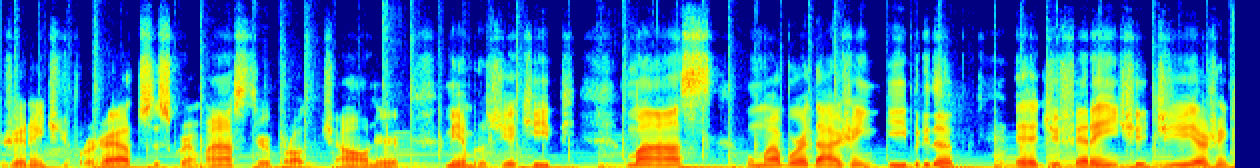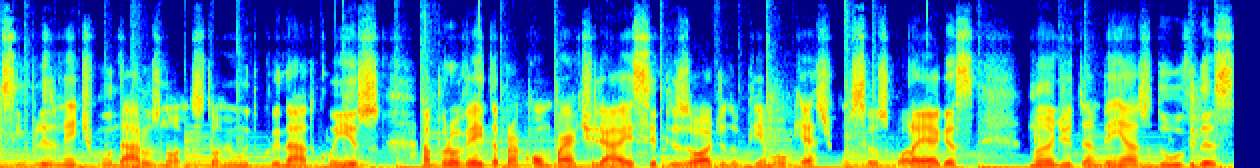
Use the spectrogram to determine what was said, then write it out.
gerente de projetos, Scrum Master, Product Owner, membros de equipe, mas uma abordagem híbrida é diferente de a gente simplesmente mudar os nomes. Tome muito cuidado com isso. Aproveita para compartilhar esse episódio do PMOcast com seus colegas. Mande também as dúvidas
